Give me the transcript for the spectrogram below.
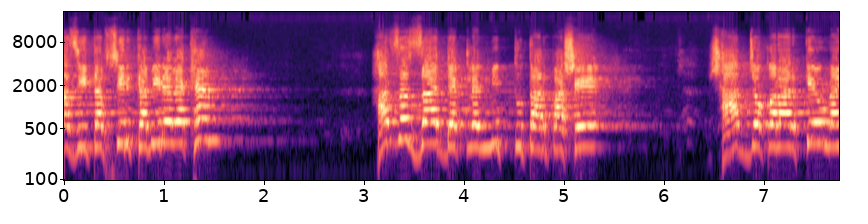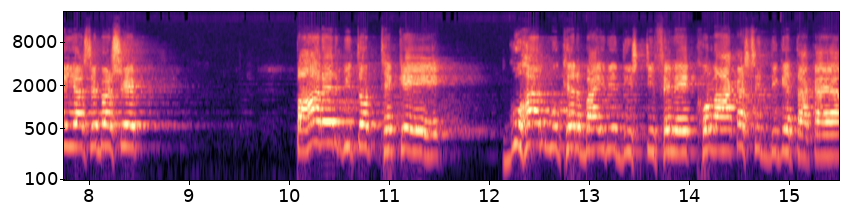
আজি তাফসির কাবিরে লেখেন, হাজরত জায়দ দেখলেন মৃত্যু তার পাশে, সাহায্য করার কেউ নাই আশেপাশে। পাহাড়ের ভিতর থেকে গুহার মুখের বাইরে দৃষ্টি ফেলে খোলা আকাশের দিকে তাকায়া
